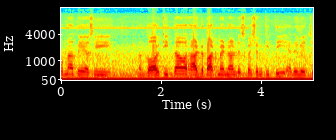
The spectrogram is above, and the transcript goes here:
ਉਹਨਾਂ ਤੇ ਅਸੀਂ ਗੌਰ ਕੀਤਾ ਔਰ ਹਰ ਡਿਪਾਰਟਮੈਂਟ ਨਾਲ ਡਿਸਕਸ਼ਨ ਕੀਤੀ। ਇਹਦੇ ਵਿੱਚ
